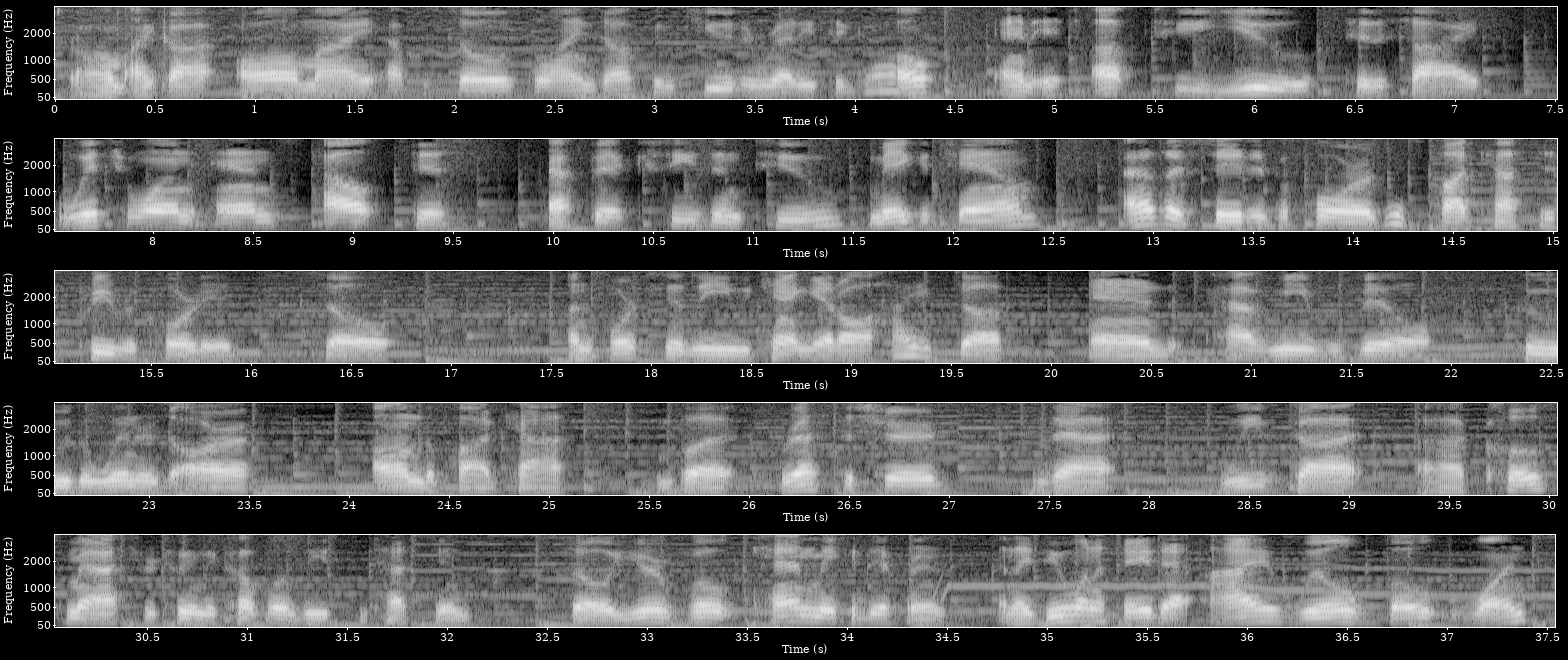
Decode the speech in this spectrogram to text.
Um, I got all my episodes lined up and queued and ready to go, and it's up to you to decide which one ends out this epic season 2 mega jam. As I've stated before, this podcast is pre recorded, so unfortunately, we can't get all hyped up and have me reveal who the winners are on the podcast. But rest assured that we've got a close match between a couple of these contestants. So your vote can make a difference. And I do want to say that I will vote once.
